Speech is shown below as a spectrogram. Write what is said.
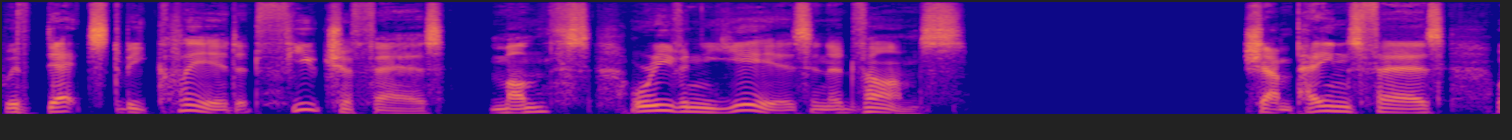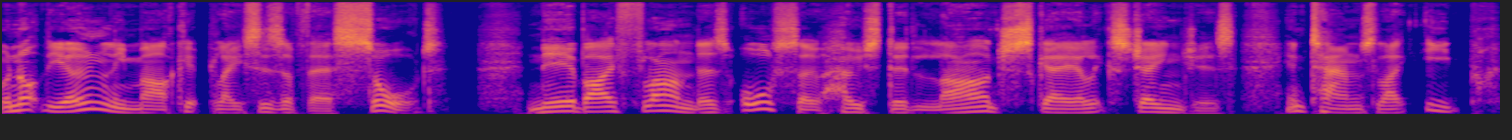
with debts to be cleared at future fairs months, or even years in advance. Champagne's fairs were not the only marketplaces of their sort. Nearby Flanders also hosted large scale exchanges in towns like Ypres,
